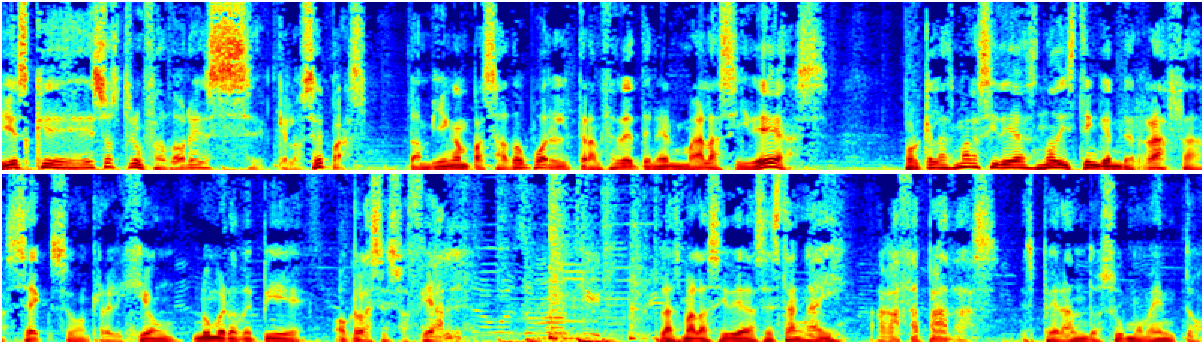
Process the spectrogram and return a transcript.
Y es que esos triunfadores, eh, que lo sepas, también han pasado por el trance de tener malas ideas. Porque las malas ideas no distinguen de raza, sexo, religión, número de pie o clase social. Las malas ideas están ahí, agazapadas, esperando su momento.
